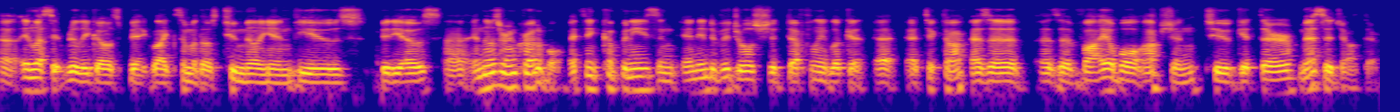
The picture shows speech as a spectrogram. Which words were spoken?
uh, unless it really goes big, like some of those two million views videos, uh, and those are incredible. I think companies and, and individuals should definitely look at, at, at TikTok as a as a viable option to get their message out there.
